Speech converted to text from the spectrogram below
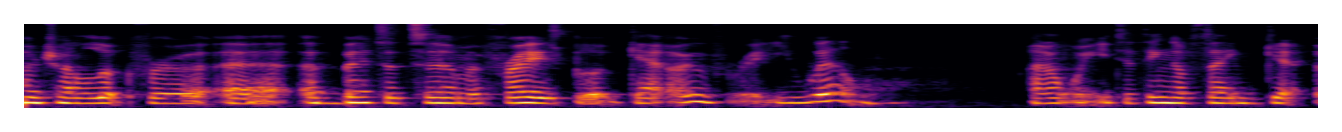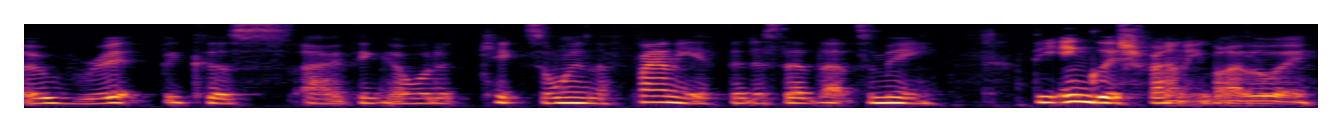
I'm trying to look for a, a, a better term of phrase, but get over it. You will. I don't want you to think I'm saying get over it because I think I would have kicked someone in the fanny if they'd have said that to me. The English fanny, by the way,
